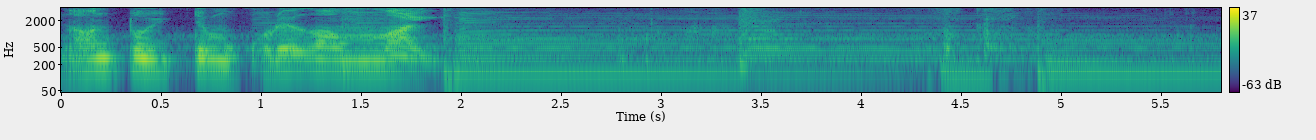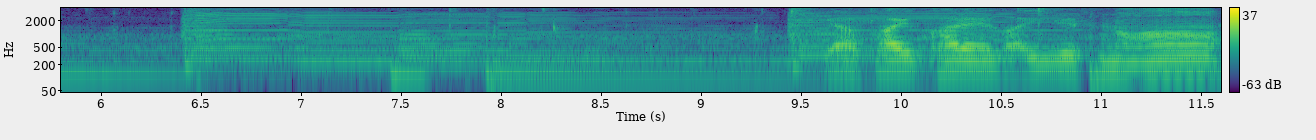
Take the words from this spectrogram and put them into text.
なんといってもこれがうまい。野菜カレーがいいですな。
